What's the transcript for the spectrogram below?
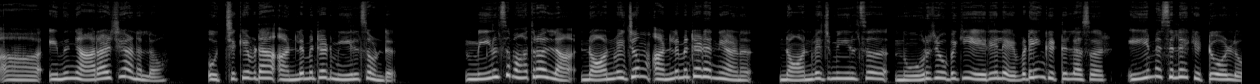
ആ, ഇന്ന് ഞായറാഴ്ചയാണല്ലോ. ഉച്ചയ്ക്ക് ഇവിടെ അൺലിമിറ്റഡ് മീൽസ് ഉണ്ട്. മീൽസ് മാത്രമല്ല നോൺ വെജും അൺലിമിറ്റഡ് തന്നെയാണ്. നോൺ വെജ് മീൽസ് നൂറ് രൂപയ്ക്ക് ഏരിയയിൽ എവിടെയും കിട്ടില്ല സർ ഈ മെസ്സിലേ കിട്ടുള്ളൂ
